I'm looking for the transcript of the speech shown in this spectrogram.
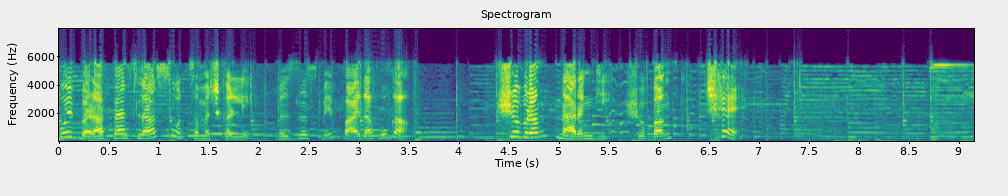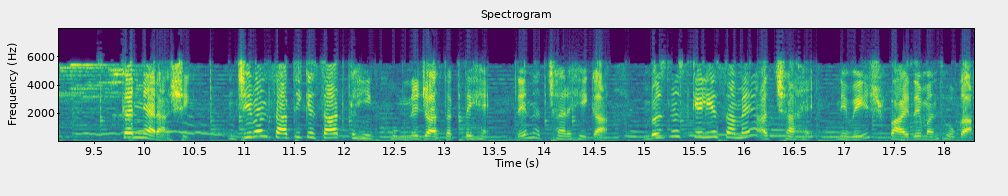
कोई बड़ा फैसला सोच समझ कर ले। बिज़नेस में फ़ायदा होगा। शुभ रंग, नारंगी। शुभ अंक, छह। कन्या राशि। जीवन साथी के साथ कहीं घूमने जा सकते हैं। दिन अच्छा रहेगा। बिज़नेस के लिए समय अच्छा है, निवेश फ़ायदेमंद होगा।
